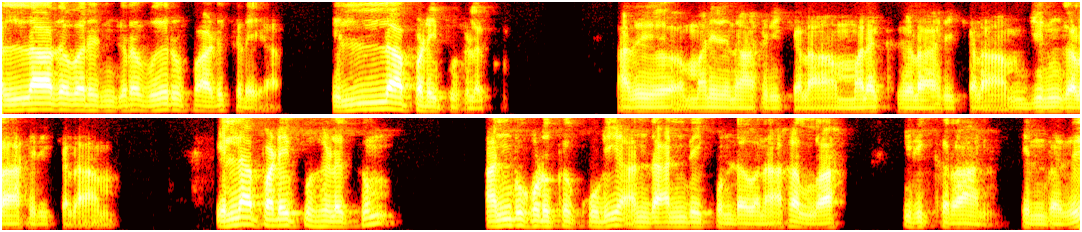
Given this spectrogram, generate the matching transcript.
அல்லாதவர் என்கிற வேறுபாடு கிடையாது. எல்லா படைப்புகளுக்கும். அது மனிதனாக இருக்கலாம் மலக்குகளாக இருக்கலாம் ஜின்களாக இருக்கலாம் எல்லா படைப்புகளுக்கும் அன்பு கொடுக்கக்கூடிய அந்த அன்பை கொண்டவனாக அல்லாஹ் இருக்கிறான் என்பது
